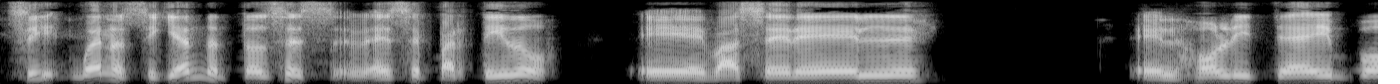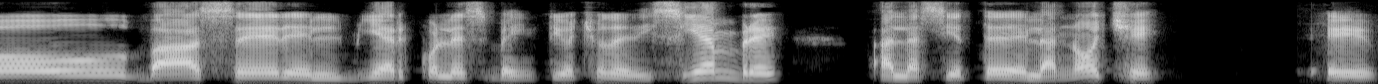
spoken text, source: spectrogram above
Sí, bueno, siguiendo entonces ese partido eh, va a ser el, el Holiday Bowl, va a ser el miércoles 28 de diciembre a las 7 de la noche. Eh,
